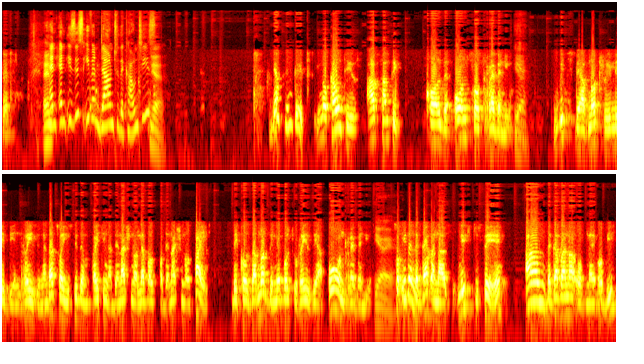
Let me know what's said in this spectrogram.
Yes. And, And and is this even down to the counties? yeah. Yes, indeed. You know, counties have something called the own source revenue, Yeah. which they have not really been raising. And that's why you see them fighting at the national level for the national pie, because they've not been able to raise their own revenue. Yeah, yeah. So even the governors need to say, I'm the governor of Nairobi.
